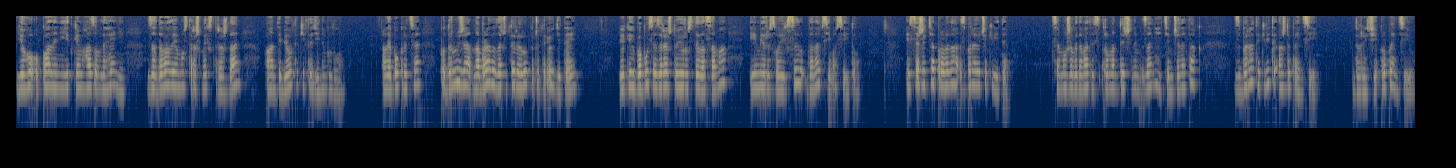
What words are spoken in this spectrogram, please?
Його опалені їдким газом легені завдавали йому страшних страждань, а антибіотиків тоді не було. Але, попри це, подружжя набрало за 4 роки чотирьох дітей, яких бабуся, зрештою, ростила сама і в міру своїх сил дала всім освіту. І все життя провела, збираючи квіти. Це може видаватись романтичним заняттям, чи не так? Збирати квіти аж до пенсії. До речі, про пенсію.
